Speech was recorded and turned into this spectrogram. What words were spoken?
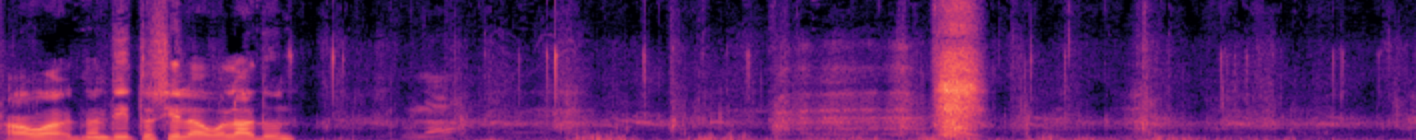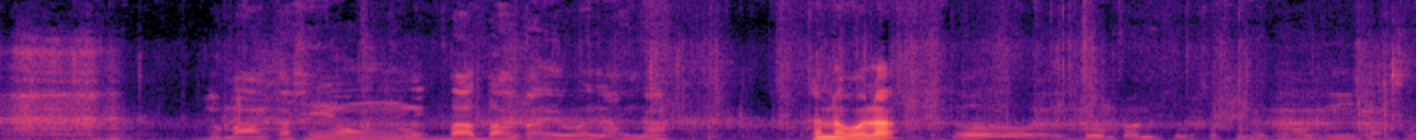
Awa, nandito sila, wala dun. Wala? Dumaan kasi yung nagbabangka eh, wala na. Ano, wala? Oo, eh, doon pa mismo sa pinaghahagitan ko.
